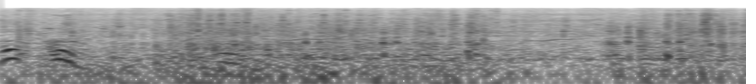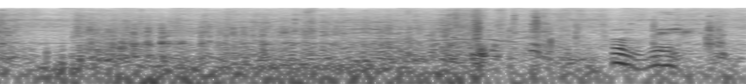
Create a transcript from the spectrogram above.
oh, oh. Oh man.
